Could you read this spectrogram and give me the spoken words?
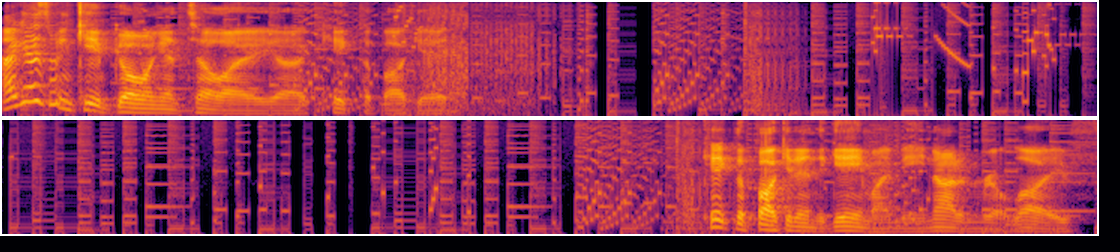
I guess we can keep going until I uh, kick the bucket. Kick the bucket in the game, I mean, not in real life.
